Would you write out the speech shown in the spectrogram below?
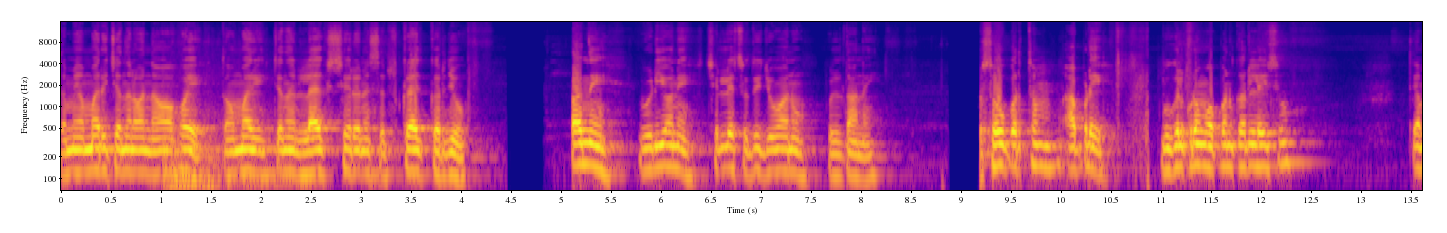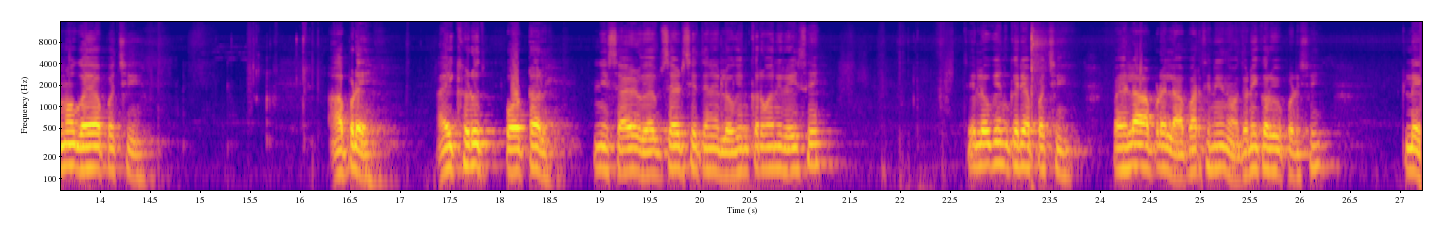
તમે અમારી ચેનલમાં નવા હોય તો અમારી ચેનલ લાઇક શેર અને સબસ્ક્રાઈબ કરજો. અને વિડીયોને છેલ્લે સુધી જોવાનું ભૂલતા નહીં. સૌ આપણે ગૂગલ ક્રોમ ઓપન કરી લઈશું. તેમાં ગયા પછી આપણે આઈ ખેડૂત પોર્ટલની સાઈડ વેબસાઇટ છે તેને લોગિન કરવાની રહેશે. તે લોગિન કર્યા પછી પહેલાં આપણે લાભાર્થીની નોંધણી કરવી પડશે. એટલે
